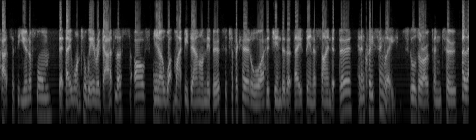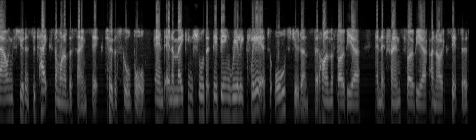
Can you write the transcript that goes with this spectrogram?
parts of the uniform that they want to wear, regardless of you know what might be down on their birth certificate or the gender that they've been assigned at birth. And increasingly, schools are open to allowing students to take someone of the same sex to the school ball, and and are making sure that they're being really clear to all students that homophobia and that transphobia are not accepted.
